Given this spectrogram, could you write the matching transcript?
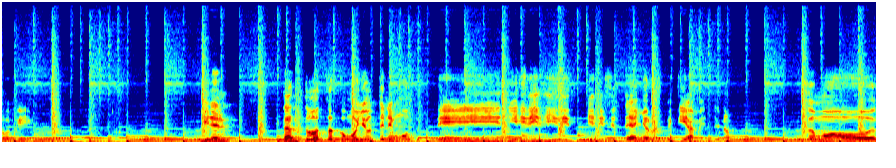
Ok. Miren, tanto Otto como yo tenemos de 16 y 17 este año respectivamente, ¿no? Somos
